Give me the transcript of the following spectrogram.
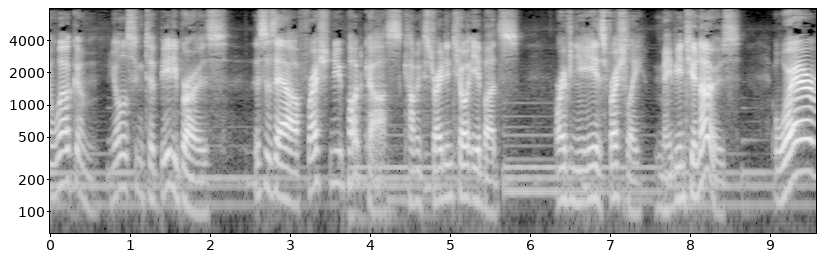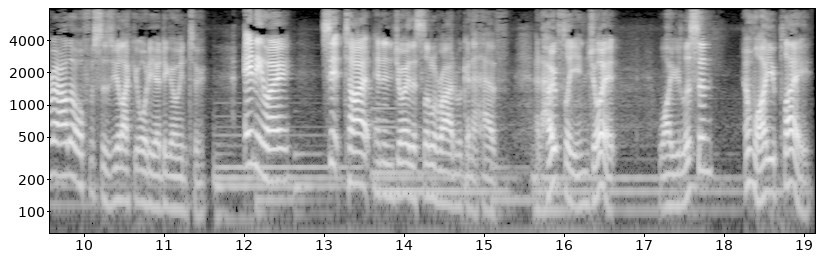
and welcome. You're listening to Beardy Bros. This is our fresh new podcast coming straight into your earbuds, or even your ears freshly, maybe into your nose, wherever other offices you like your audio to go into. Anyway, sit tight and enjoy this little ride we're going to have, and hopefully enjoy it while you listen and while you play,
